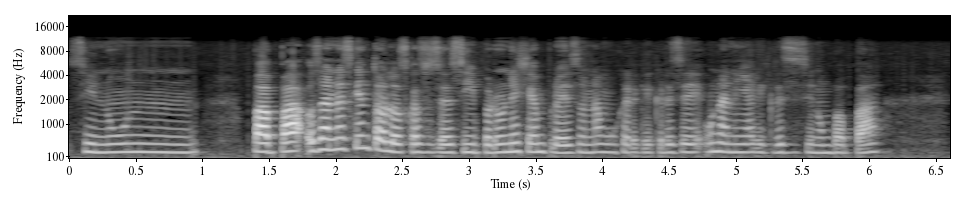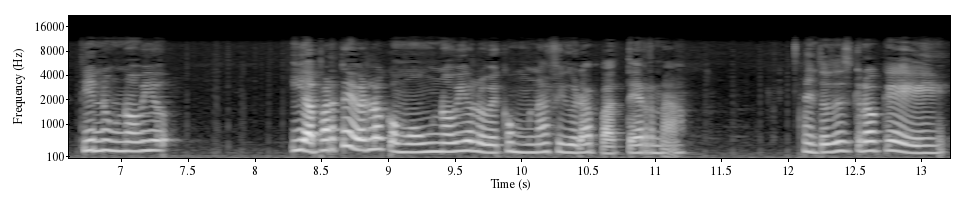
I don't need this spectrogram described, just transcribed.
sin un papá, o sea, no es que en todos los casos sea así, pero un ejemplo es una mujer que crece, una niña que crece sin un papá, tiene un novio y aparte de verlo como un novio, lo ve como una figura paterna. Entonces creo que,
